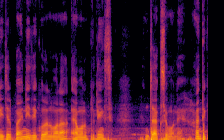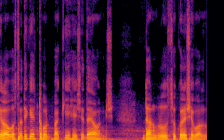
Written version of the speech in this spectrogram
নিজের পায়ে নিজে কোরআন মারা এমন ফিলিংস জাগছে মনে। আন্তিকার অবস্থা থেকে ঠোঁট বাঁকিয়ে হেসে দেয় অনিশ। ডান উঁচু করে সে বলল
